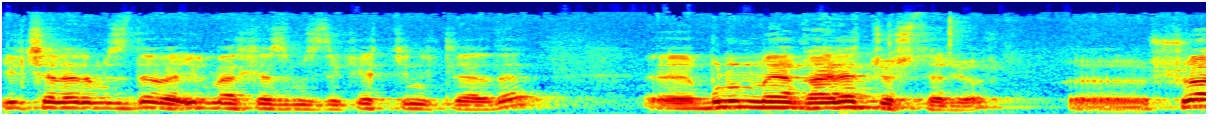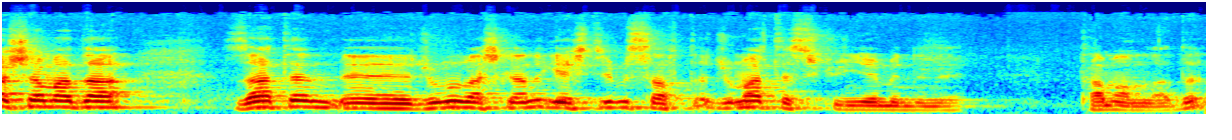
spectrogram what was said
ilçelerimizde ve il merkezimizdeki etkinliklerde e, bulunmaya gayret gösteriyor. E, şu aşamada zaten e, Cumhurbaşkanı geçtiğimiz hafta cumartesi gün yeminini tamamladı.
